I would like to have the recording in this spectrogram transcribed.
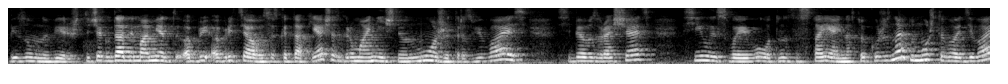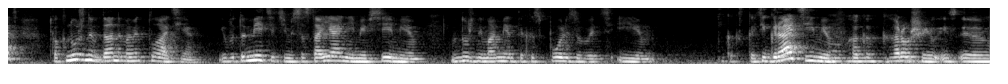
безумно верю, что человек в данный момент, обретя вот, сказать, так, я сейчас гармоничный, он может, развиваясь, себя возвращать силой своего вот он состояние настолько уже знает, он может его одевать как нужное в данный момент платье. И вот уметь этими состояниями всеми в нужный момент их использовать и, как сказать, играть ими mm-hmm. как, как хороший э,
